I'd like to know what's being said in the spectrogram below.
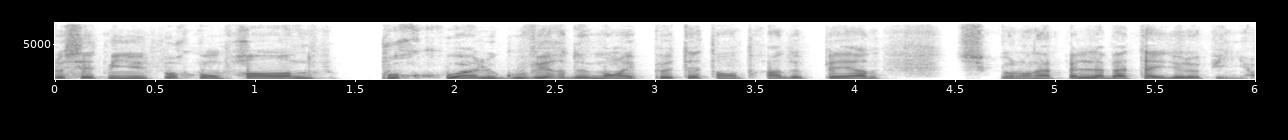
Le 7 minutes pour comprendre pourquoi le gouvernement est peut-être en train de perdre ce que l'on appelle la bataille de l'opinion.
